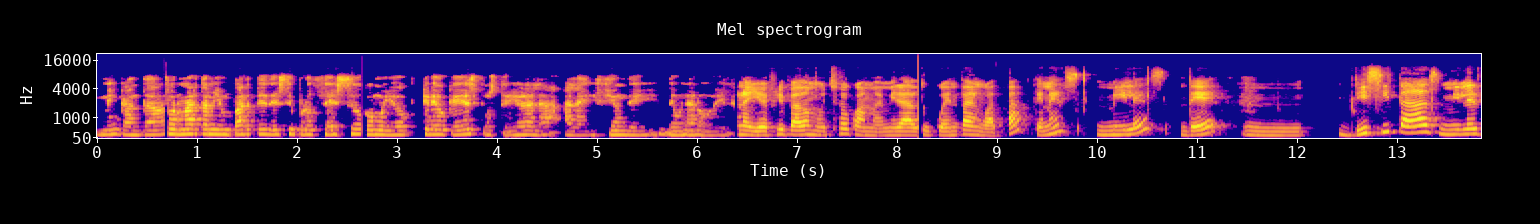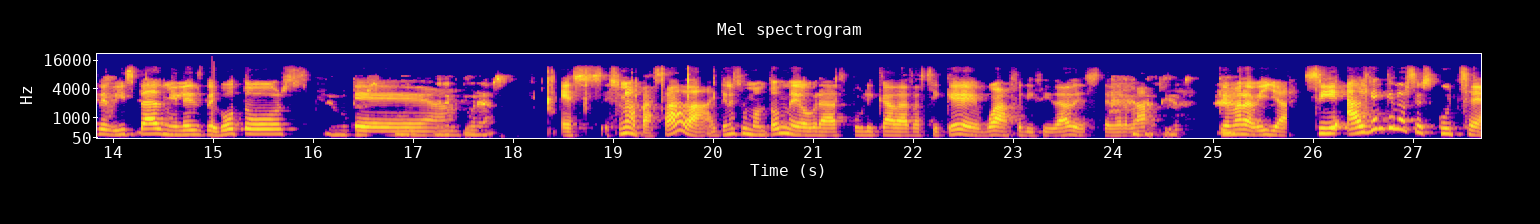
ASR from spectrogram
me encanta formar también parte de ese proceso como yo creo que es posterior a la, a la edición de, de, una novela. Bueno, yo he flipado mucho cuando he mirado tu cuenta en WhatsApp. Tienes miles de mm, visitas, miles de vistas, miles de votos. De, votos, de eh, lecturas es, una pasada y tienes un montón de obras publicadas, así que, ¡buah! Felicidades, de verdad. Qué maravilla. Si alguien que nos escuche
